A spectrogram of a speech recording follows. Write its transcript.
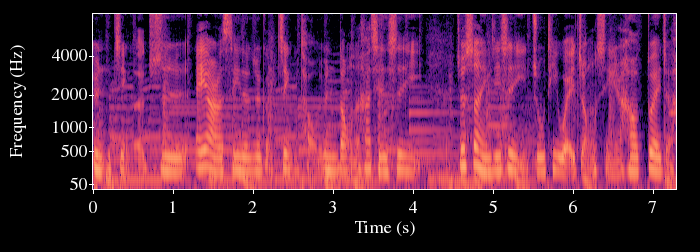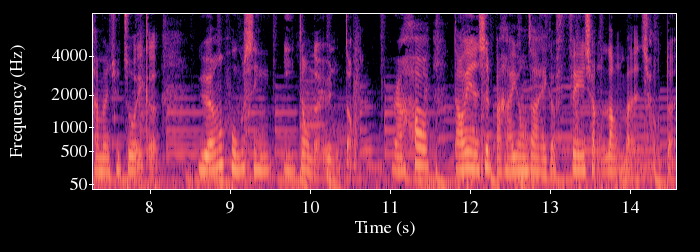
运镜了，就是 ARC 的这个镜头运动呢，它其实是以就摄影机是以主体为中心，然后对着他们去做一个圆弧形移动的运动，然后导演是把它用在一个非常浪漫的桥段，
